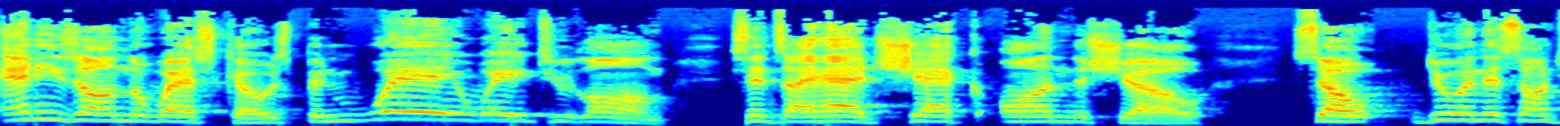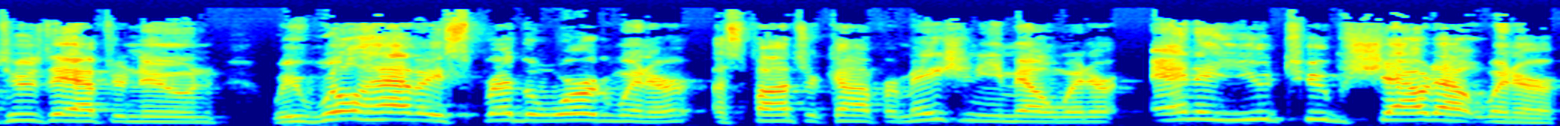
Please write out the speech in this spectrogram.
and he's on the West Coast. Been way, way too long since I had Sheck on the show. So, doing this on Tuesday afternoon we will have a spread the word winner, a sponsor confirmation email winner, and a YouTube shout out winner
